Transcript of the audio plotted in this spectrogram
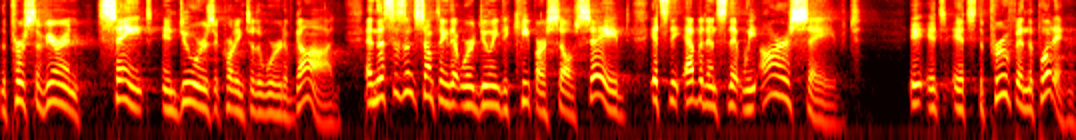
the persevering saint endures according to the word of God. And this isn't something that we're doing to keep ourselves saved, it's the evidence that we are saved. It's, it's the proof in the pudding.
